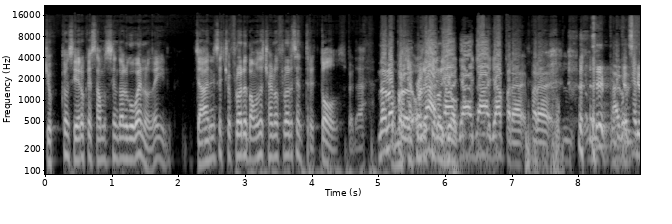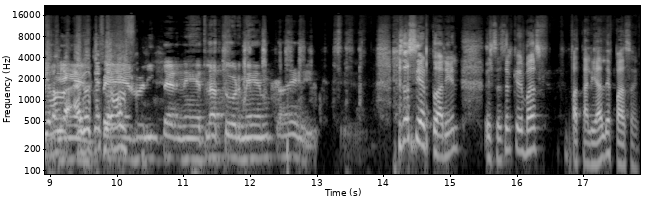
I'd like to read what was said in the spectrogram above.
yo considero que estamos haciendo algo bueno. De ya Daniel se echó flores, vamos a echarnos flores entre todos, ¿verdad? No, no, pero ya, ya, ya, ya, ya, para, para sí, algo, que hacíamos, algo que hacíamos... El internet, la tormenta. Y... Eso es cierto, Daniel. Usted es el que más fatalidades le pasan.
